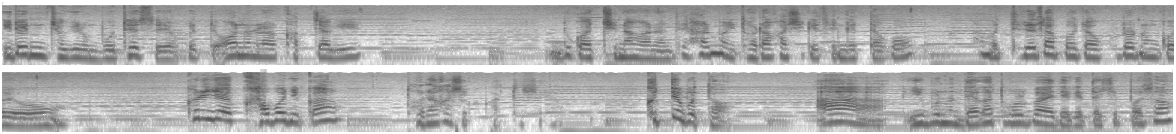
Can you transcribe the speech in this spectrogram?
이런 저기는 못했어요. 그때 어느 날 갑자기 누가 지나가는데 할머니 돌아가시게 생겼다고 한번 들여다보자고 그러는 거요. 그래 이제 가보니까 돌아가실 것 같았어요. 그때부터 아 이분은 내가 돌봐야 되겠다 싶어서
